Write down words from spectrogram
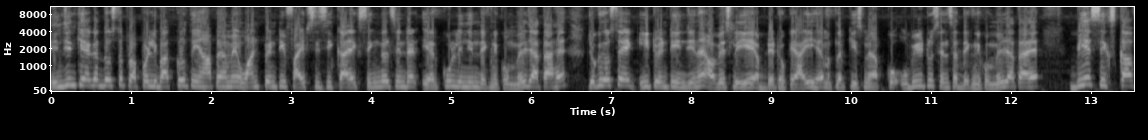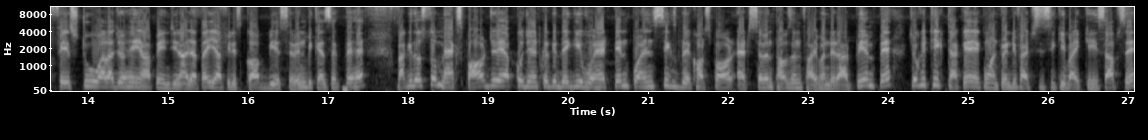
इंजन की अगर दोस्तों प्रॉपरली बात करूँ तो यहाँ पे हमें 125 सीसी का एक single cylinder air cooled engine देखने को मिल जाता है, जो कि दोस्तों एक ई e इंजन है। ऑब्वियसली ये अपडेट होके आई है मतलब कि इसमें आपको OBD2 सेंसर देखने को मिल जाता है। बी का फेस टू वाला जो है, यहाँ पे इंजन आ जाता है, या फिर इसको आप बी भी कह सकते हैं। बाकी दोस्तों मैक्स पावर जो है आपको जनरेट करके देगी, वो है ten 1.6 brake horse power at 7500 RPM पे, जो कि ठीक ठाक है, एक 125 सीसी की बाइक के हिसाब से।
